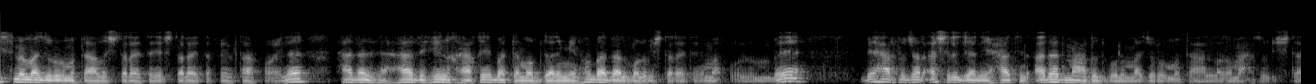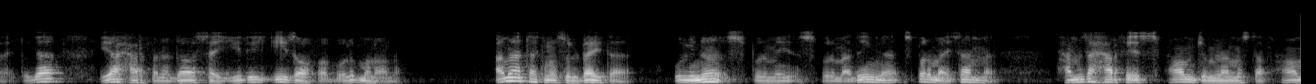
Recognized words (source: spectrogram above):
ismi majrur mutaalli ishtarayta ishtarayta fe'l tafoili hadhihi al-haqibata mubdal minhu badal bo'lib ishtarayta maf'ul. Bi bi harfi jor ashr janihatin adad ma'dud bo'lib majrur mutaallig'i mahzuf ishtaraytuga ya harfini do sayyidi izofa bo'lib munona ama taknusul bayta uyni supurmadingmi? Supurmaysanmi? Hamza harfi istifhom jumla mustafhom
